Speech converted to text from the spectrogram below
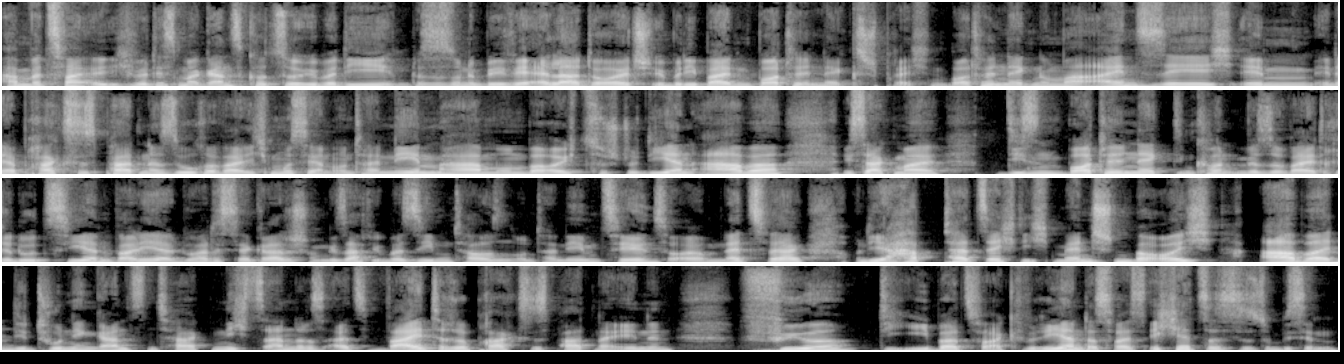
haben wir zwei, ich würde jetzt mal ganz kurz so über die, das ist so eine BWLer-Deutsch, über die beiden Bottlenecks sprechen. Bottleneck Nummer eins sehe ich im, in der Praxispartnersuche, weil ich muss ja ein Unternehmen haben, um bei euch zu studieren. Aber ich sag mal, diesen Bottleneck, den konnten wir soweit reduzieren, weil ihr, du hattest ja gerade schon gesagt, über 7000 Unternehmen zählen zu eurem Netzwerk und ihr habt tatsächlich Menschen bei euch arbeiten, die tun den ganzen Tag nichts anderes als weitere PraxispartnerInnen für die IBA zu akquirieren. Das weiß ich jetzt, das ist so ein bisschen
